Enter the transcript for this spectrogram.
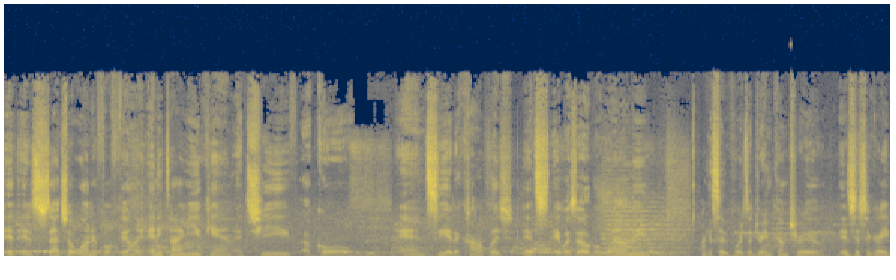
it, it is such a wonderful feeling. Anytime you can achieve a goal and see it accomplished, it's it was overwhelming like I said before, it's a dream come true. It's just a great,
